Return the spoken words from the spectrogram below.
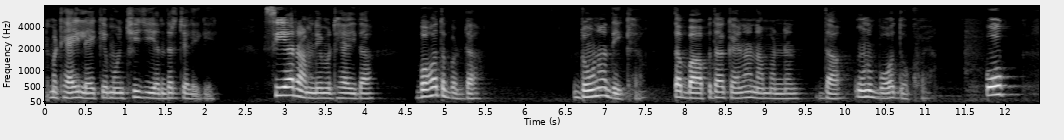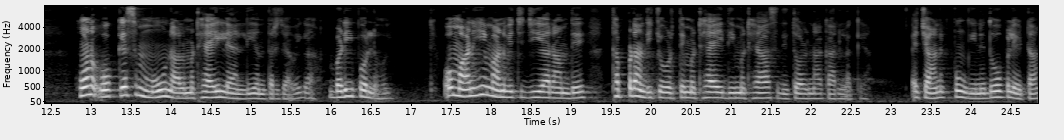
ਮਠਿਆਈ ਲੈ ਕੇ ਮੁੰਸ਼ੀ ਜੀ ਅੰਦਰ ਚਲੇ ਗਏ। ਸੀਆ ਰਾਮ ਨੇ ਮਠਿਆਈ ਦਾ ਬਹੁਤ ਵੱਡਾ ਡੋਣਾ ਦੇਖਿਆ, ਤਾਂ ਬਾਪ ਦਾ ਕਹਿਣਾ ਨਾ ਮੰਨਣ ਦਾ ਉਹਨੂੰ ਬਹੁਤ ਦੁੱਖ ਹੋਇਆ। ਉਹ, ਹੁਣ ਉਹ ਕਿਸ ਮੂੰਹ ਨਾਲ ਮਠਿਆਈ ਲੈਣ ਲਈ ਅੰਦਰ ਜਾਵੇਗਾ? ਬੜੀ ਭੁੱਲ ਹੋਈ। ਉਹ ਮਨ ਹੀ ਮਨ ਵਿੱਚ ਜੀਆ ਰਾਮ ਦੇ ਥੱਪੜਾਂ ਦੀ ਚੋਟ ਤੇ ਮਠਿਆਈ ਦੀ ਮਠਿਆਸ ਦੀ ਤੁਲਨਾ ਕਰਨ ਲੱਗਿਆ। ਅਚਾਨਕ ਭੁੰਗੀ ਨੇ ਦੋ ਪਲੇਟਾਂ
